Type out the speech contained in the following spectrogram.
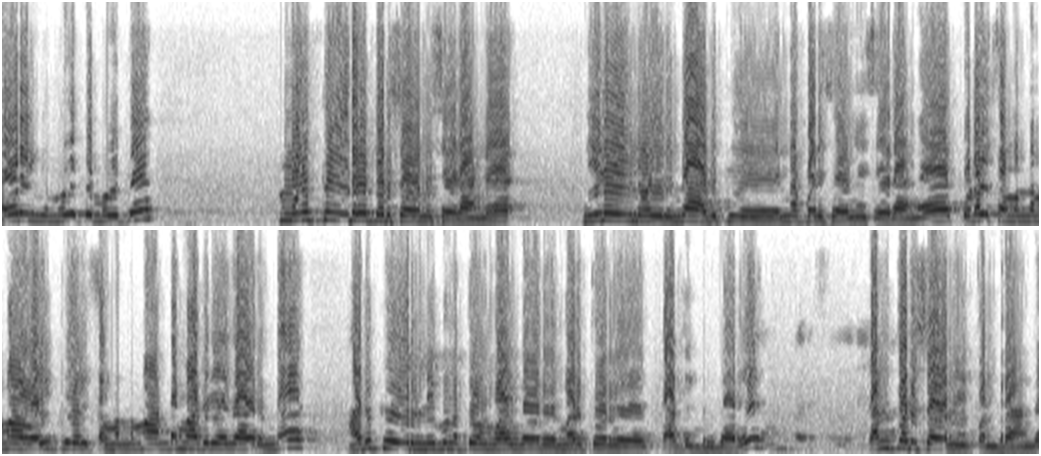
தவிர இங்க முழுக்க முழுக்க முழுக்க உடல் பரிசோதனை செய்யறாங்க நீரிழிவு நோய் இருந்தா அதுக்கு என்ன பரிசோதனை செய்யறாங்க குடல் சம்பந்தமா வயிற்று வலி சம்பந்தமா அந்த மாதிரி ஏதாவது இருந்தா அதுக்கு ஒரு நிபுணத்துவம் வாய்ந்த ஒரு மருத்துவர் பார்த்துட்டு இருக்காரு. கண் பரிசோதனை பண்றாங்க.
